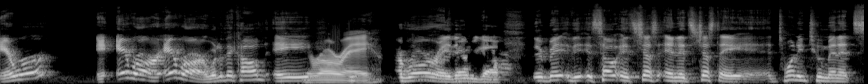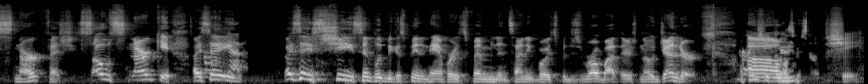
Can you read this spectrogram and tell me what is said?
Error. Error, error. What are they called? A Aurora. Aurora. There we go. They're ba- so it's just and it's just a 22 minute snark fest. She's so snarky. I say. yeah. I say she simply because Peanut Hamper is feminine sounding voice, but she's a robot. There's no gender. Um, she calls herself she.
